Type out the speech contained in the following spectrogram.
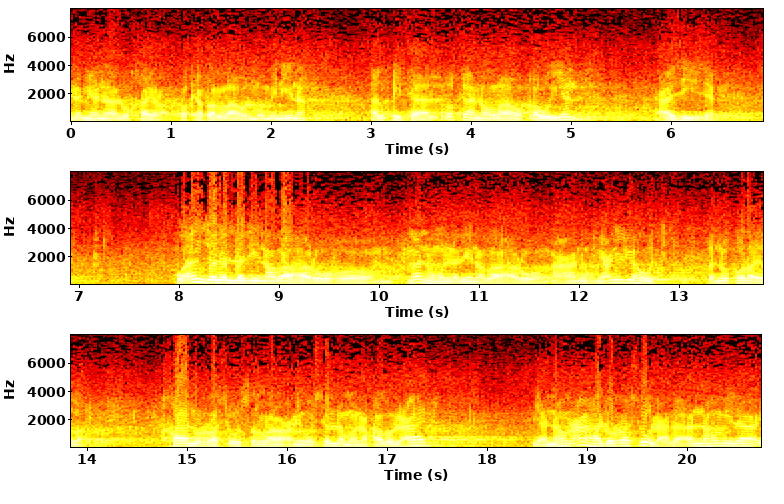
لم ينالوا خيرا. وكفى الله المؤمنين القتال وكان الله قويا عزيزا. وأنزل الذين ظاهروهم. من هم الذين ظاهروهم؟ أعانوهم يعني اليهود بنو قريظة. خانوا الرسول صلى الله عليه وسلم ونقضوا العهد لأنهم عاهدوا الرسول على أنهم إذا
